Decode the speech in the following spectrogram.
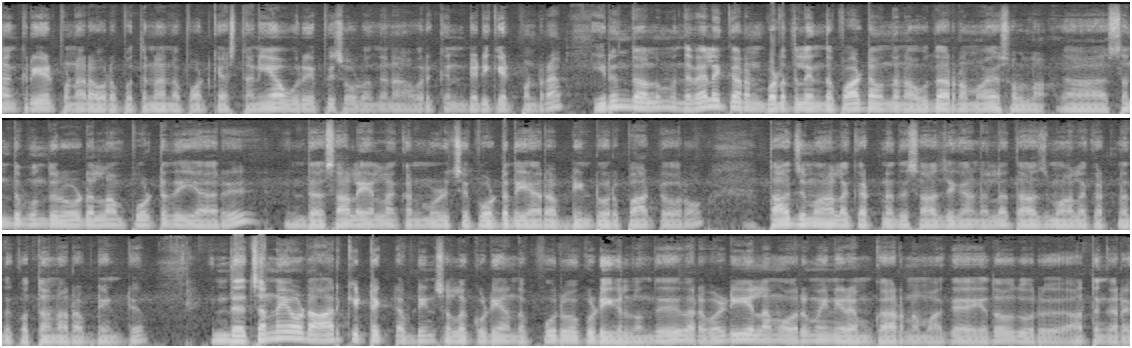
தான் க்ரியேட் பண்ணார். அவரை பற்றின அந்த பாட்காஸ்ட் தனியாக ஒரு எபிசோடு வந்து நான் அவருக்குன்னு டெடிகேட் பண்ணுறேன் இருந்தாலும் இந்த வேலைக்காரன் படத்தில் இந்த பாட்டை வந்து நான் உதாரணமாகவே சொல்லலாம். சந்து புந்து ரோடெல்லாம் போட்டது யார்? இந்த சாலையெல்லாம் கண்முழிச்சு போட்டது யார் அப்படின்ட்டு ஒரு பாட்டு வரும். தாஜ்மஹாலை கட்டினது ஷாஜகான் இல்லை தாஜ்மஹாலை கட்டினது கொத்தானார் அப்படின்ட்டு. இந்த சென்னையோட ஆர்கிடெக்ட் அப்படின்னு சொல்லக்கூடிய அந்த பூர்வக்குடிகள் வந்து வேறு வழி இல்லாமல் வறுமை நிறம் காரணமாக ஏதாவது ஒரு ஆத்தங்கரை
